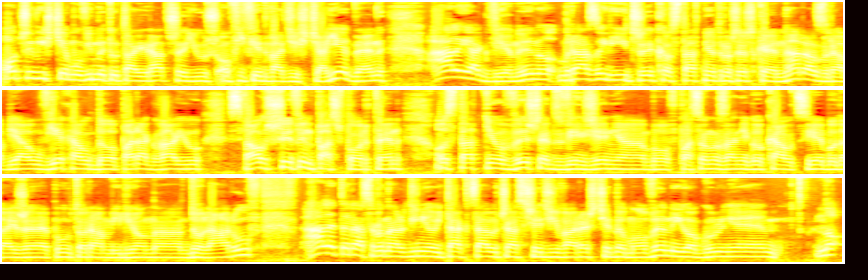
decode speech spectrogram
Oczywiście mówimy tutaj raczej już o FIFA 21, ale jak wiemy, no Brazylijczyk ostatnio troszeczkę narozrabiał, wjechał do Paragwaju z fałszywym paszportem, ostatnio wyszedł z więzienia, bo wpłacono za niego kaucję, bodajże półtora miliona dolarów, ale teraz Ronaldinho i tak cały czas siedzi w areszcie domowym i ogólnie, no,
